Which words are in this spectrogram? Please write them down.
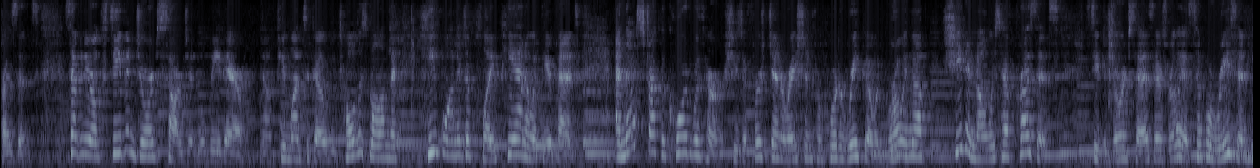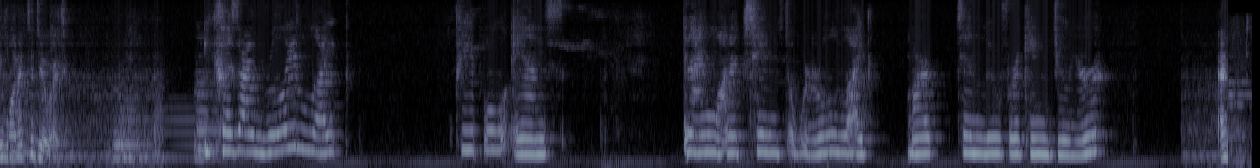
presence. Seven-year-old Steven George Sargeant will be there. Now, a few months ago, he told his mom that he wanted to play piano at the event, and that struck a chord with her. She's a first generation from Puerto Rico, and growing up, she didn't always have presents. Steven George says there's really a simple reason he wanted to do it. Because I really like people and and I want to change the world like Martin Luther King Jr. And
